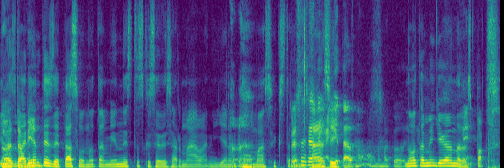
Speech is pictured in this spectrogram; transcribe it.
Y Ah, las también. variantes de tazo, ¿no? También estos que se desarmaban y ya eran como más Pero extraños. esas eran Ah, de sí. galletas, ¿no? No me acuerdo. de No, qué. también llegaron a las papas.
